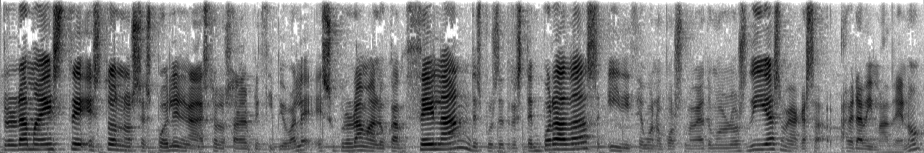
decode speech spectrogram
programa este, esto no es spoiler ni nada, esto lo sale al principio, ¿vale? Es su programa lo cancelan después de tres temporadas y dice, bueno, pues me voy a tomar unos días, me voy a casa a ver a mi madre, ¿no?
